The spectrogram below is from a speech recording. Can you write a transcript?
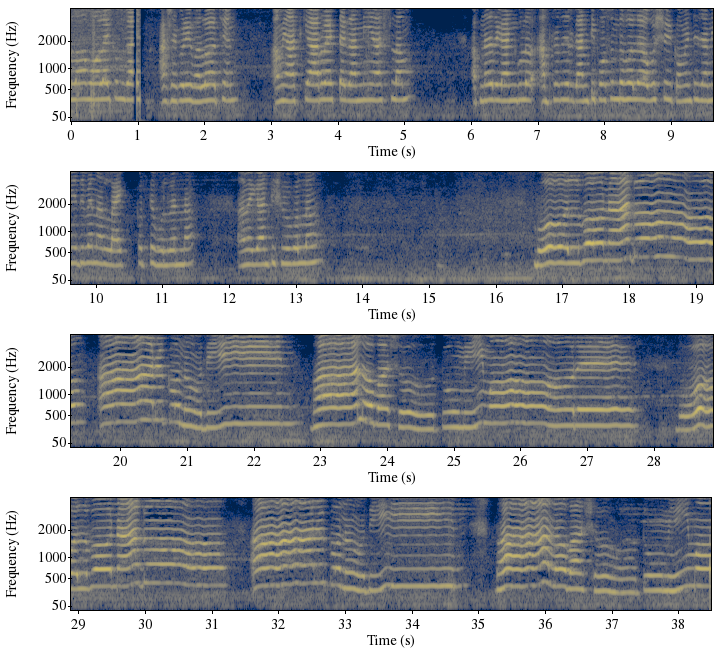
আসসালামু আলাইকুম গাই আশা করি ভালো আছেন। আমি আজকে আরও একটা গান নিয়ে আসলাম। আপনাদের গানগুলো, আপনাদের গানটি পছন্দ হলে অবশ্যই কমেন্টে জানিয়ে দিবেন আর লাইক করতে ভুলবেন না। আমি গানটি শুরু করলাম। বলব না গো, আর কোনো দিন ভালোবাসো তুমি মরে দিন। ভালোবাসো তুমি মরে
